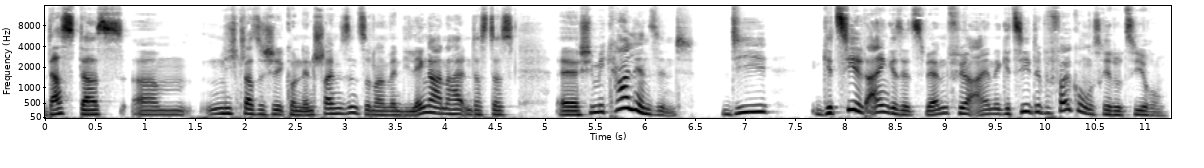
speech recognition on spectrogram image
dass das ähm, nicht klassische Kondensstreifen sind, sondern wenn die länger anhalten, dass das äh, Chemikalien sind, die gezielt eingesetzt werden für eine gezielte Bevölkerungsreduzierung.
